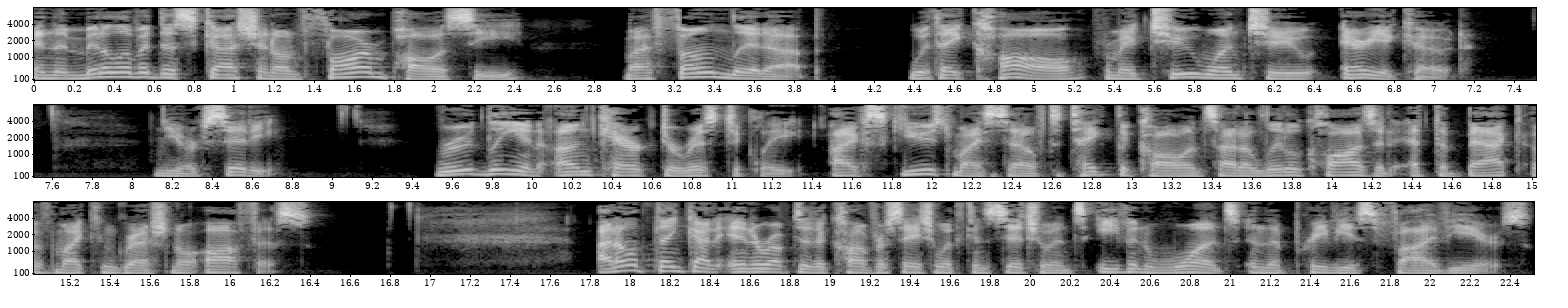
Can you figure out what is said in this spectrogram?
In the middle of a discussion on farm policy, my phone lit up with a call from a 212 area code, New York City. Rudely and uncharacteristically, I excused myself to take the call inside a little closet at the back of my congressional office. I don't think I'd interrupted a conversation with constituents even once in the previous five years.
